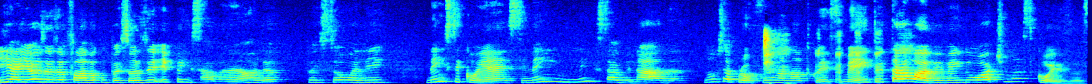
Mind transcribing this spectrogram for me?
E aí, às vezes, eu falava com pessoas e, e pensava, né? Olha, pessoa ali nem se conhece, nem, nem sabe nada, não se aprofunda no autoconhecimento e tá lá vivendo ótimas coisas.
